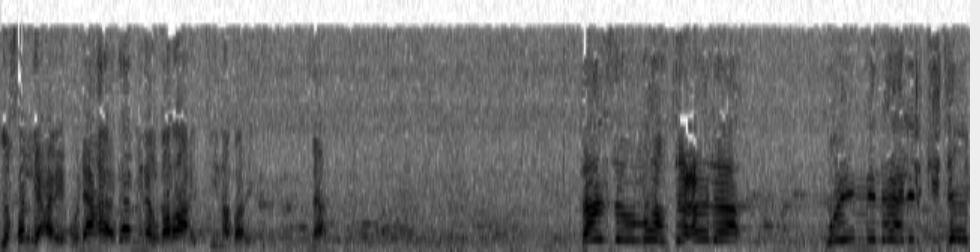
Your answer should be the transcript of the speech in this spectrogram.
يصلي عليه. هنا هذا من الغرائب في نظرهم نعم. فأنزل الله تعالى وإن من أهل الكتاب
